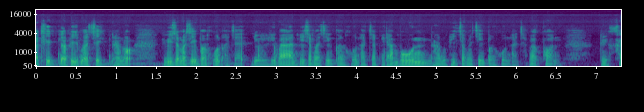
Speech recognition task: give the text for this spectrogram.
อาทิตย์นะพี่สมาชิกนะครับเนาะพี่สมาชิกบางคนอาจจะอยู่ที่บ้านพี่สมาชิกบางคนอาจจะไปทำบุญนะครับพี่สมาชิกบางคนอาจจะพักผ่อนหรือใคร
